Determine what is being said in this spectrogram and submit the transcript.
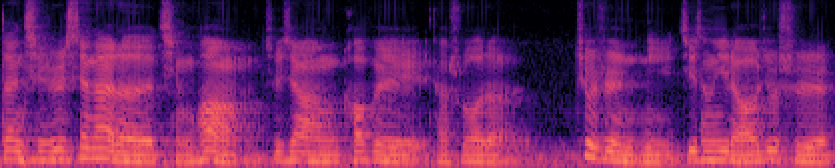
但其实现在的情况，就像 Coffee 他说的，就是你基层医疗就是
